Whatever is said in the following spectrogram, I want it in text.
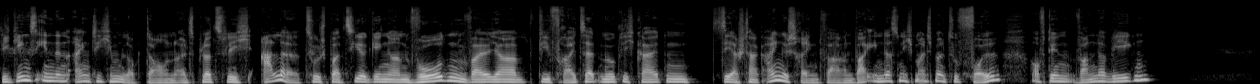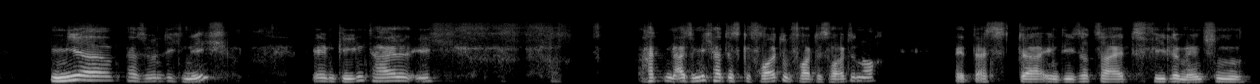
Wie ging es Ihnen denn eigentlich im Lockdown, als plötzlich alle zu Spaziergängern wurden, weil ja die Freizeitmöglichkeiten sehr stark eingeschränkt waren? War Ihnen das nicht manchmal zu voll auf den Wanderwegen? Mir persönlich nicht. Im Gegenteil, ich hat, also mich hat es gefreut und freut es heute noch, dass da in dieser Zeit viele Menschen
